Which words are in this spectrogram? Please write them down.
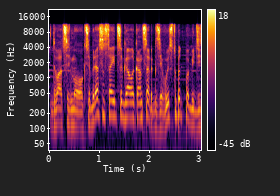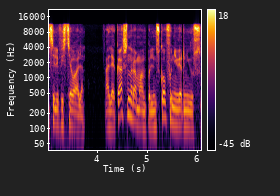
27 октября состоится гала-концерт, где выступят победители фестиваля. Олег Кашин, Роман Полинсков, Универньюз.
